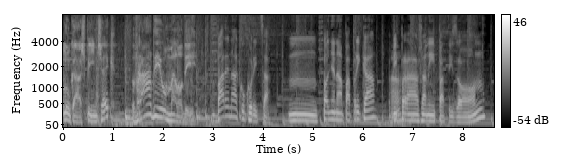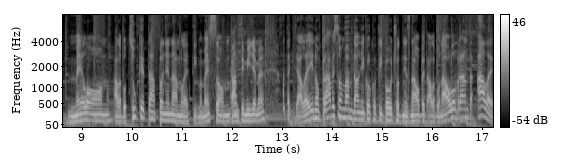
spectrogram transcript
Lukáš Pínček v Rádiu Melody. Varená kukurica. Mm, plnená paprika, vyprážaný patizón, melón alebo cuketa plnená mletým mesom a Kam tým ideme? a tak ďalej. No práve som vám dal niekoľko typov, čo dnes na obed alebo na olovrant, ale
